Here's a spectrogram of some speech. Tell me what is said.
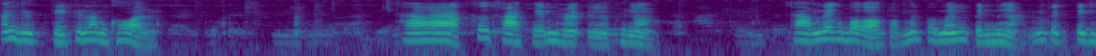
อันติดที่ลำคอค่ะคือขาเสมหาเออพี่น้องทางได้ก็บอกออกแต่มันเประมาณมันเป็นเนื้อมันเป็นติ่ง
